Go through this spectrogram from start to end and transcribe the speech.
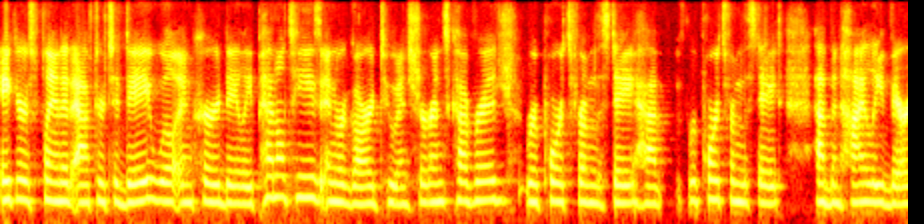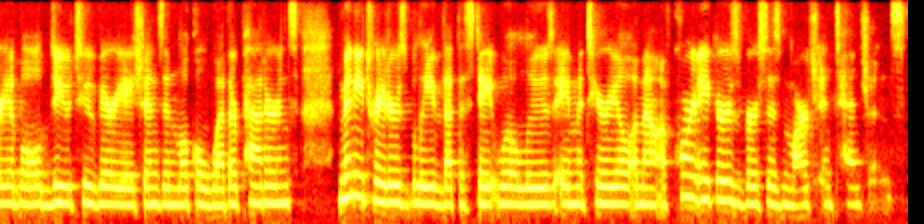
Acres planted after today will incur daily penalties in regard to insurance coverage. Reports from the state have reports from the state have been highly variable due to variations in local weather patterns. Many traders believe that the state will lose a material amount of corn acres versus March intentions.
